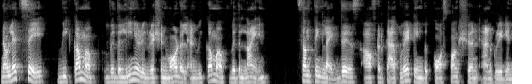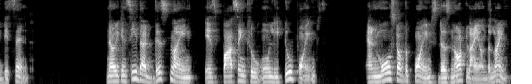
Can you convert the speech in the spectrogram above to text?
Now let's say we come up with a linear regression model and we come up with a line something like this after calculating the cost function and gradient descent. Now you can see that this line is passing through only two points and most of the points does not lie on the line.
